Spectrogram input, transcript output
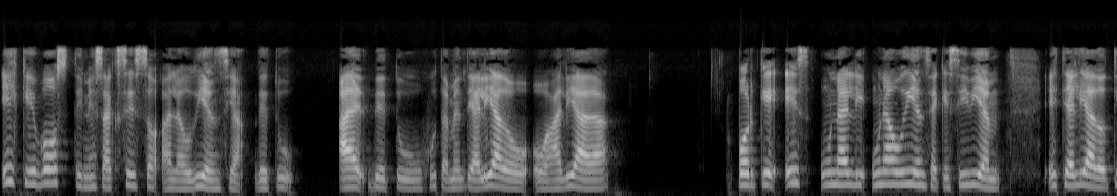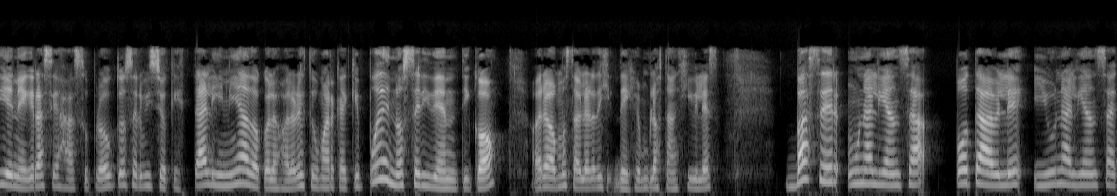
es que vos tenés acceso a la audiencia de tu, de tu justamente aliado o aliada porque es una, una, audiencia que si bien este aliado tiene, gracias a su producto o servicio que está alineado con los valores de tu marca, que puede no ser idéntico, ahora vamos a hablar de, de ejemplos tangibles, va a ser una alianza potable y una alianza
